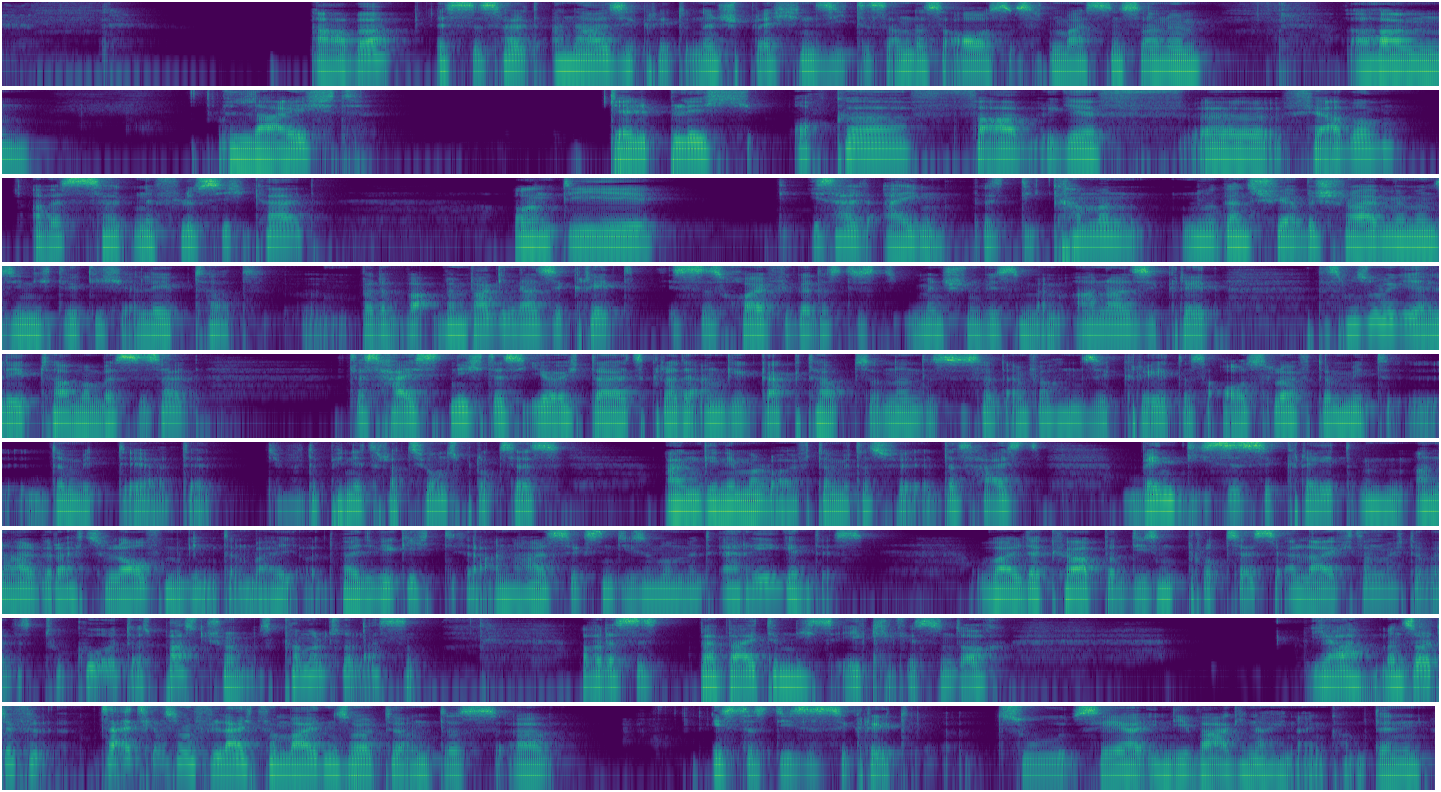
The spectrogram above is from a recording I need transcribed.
Aber es ist halt Analsekret und entsprechend sieht es anders aus. Es hat meistens eine ähm, leicht gelblich ockerfarbige äh, Färbung, aber es ist halt eine Flüssigkeit und die die ist halt eigen. Die kann man nur ganz schwer beschreiben, wenn man sie nicht wirklich erlebt hat. Bei der, beim Vaginalsekret ist es häufiger, dass das Menschen wissen. Beim Analsekret, das muss man wirklich erlebt haben. Aber es ist halt, das heißt nicht, dass ihr euch da jetzt gerade angegackt habt, sondern das ist halt einfach ein Sekret, das ausläuft, damit, damit der, der, der Penetrationsprozess angenehmer läuft, damit das, für, das heißt, wenn dieses Sekret im Analbereich zu laufen beginnt, dann weil, weil wirklich der Analsex in diesem Moment erregend ist weil der Körper diesen Prozess erleichtern möchte, weil das tut gut, das passt schon, das kann man so lassen. Aber das ist bei weitem nichts Ekliges und auch, ja, man sollte, das Einzige, was man vielleicht vermeiden sollte, und das äh, ist, dass dieses Sekret zu sehr in die Vagina hineinkommt. Denn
